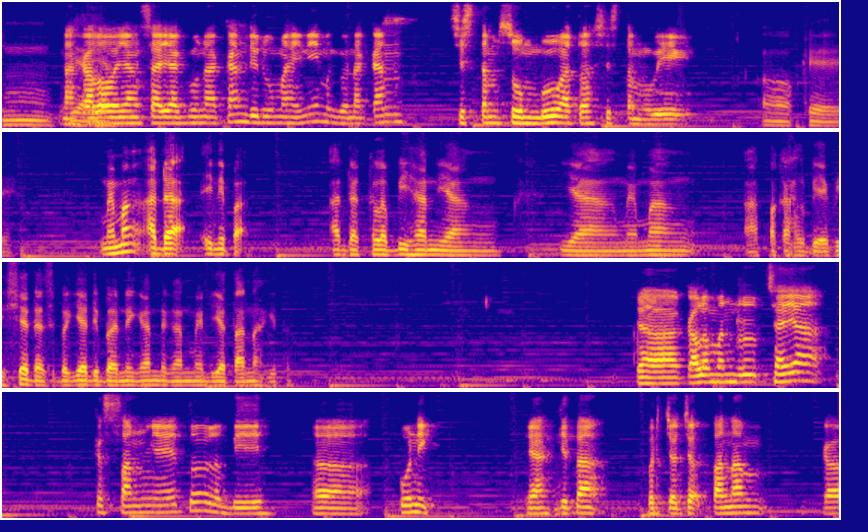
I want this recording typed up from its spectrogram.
Hmm, nah ya, kalau ya. yang saya gunakan di rumah ini menggunakan sistem sumbu atau sistem wig. Oke. Memang ada ini Pak, ada kelebihan yang yang memang apakah lebih efisien dan sebagainya dibandingkan dengan media tanah gitu? Ya, kalau menurut saya kesannya itu lebih uh, unik. Ya, kita bercocok tanam ke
